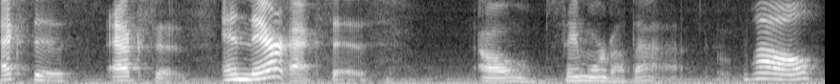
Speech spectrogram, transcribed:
Exes Exes. and their exes. Oh, say more about that. Well,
